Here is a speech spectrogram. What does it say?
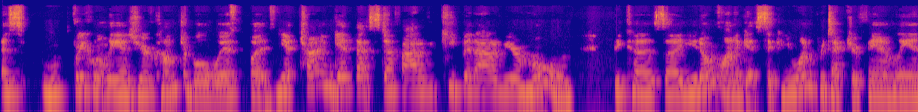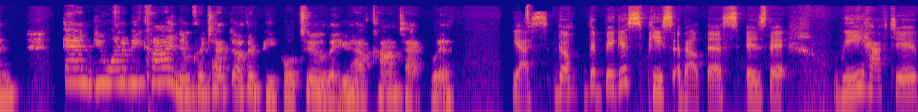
as frequently as you're comfortable with, but yet try and get that stuff out of keep it out of your home because uh, you don't want to get sick and you want to protect your family and and you want to be kind and protect other people too that you have contact with. Yes, the the biggest piece about this is that we have to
